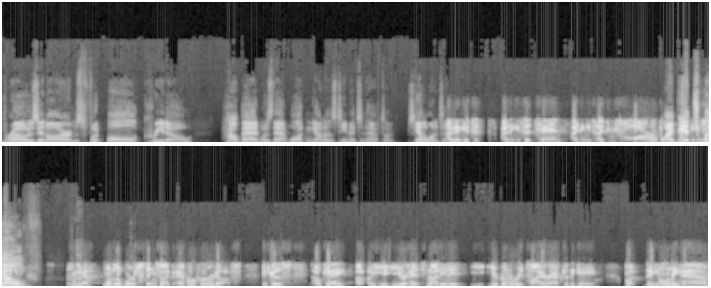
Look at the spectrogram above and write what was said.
bros in arms, football credo. How bad was that walking out on his teammates at halftime? Scale of 1 to 10. I think it's a I think it's a 10. I think it's I think it's horrible. Might be a 12. yeah, one of the worst things I've ever heard of. Because okay, uh, your head's not in it. You're going to retire after the game but they only have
